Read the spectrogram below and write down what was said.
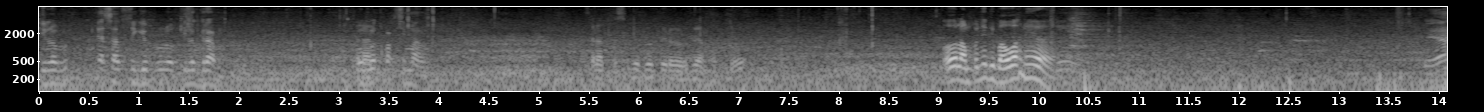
kilo eh 130 kilogram. Bobot maksimal. 130 kg oke. Oh, lampunya di bawah nih ya. Hmm. Ya.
